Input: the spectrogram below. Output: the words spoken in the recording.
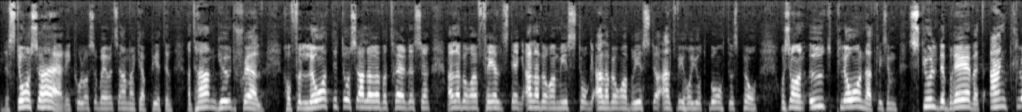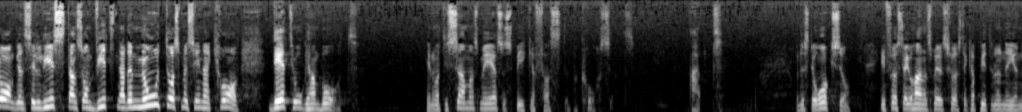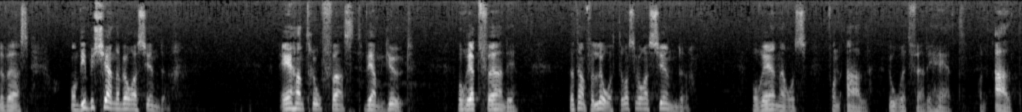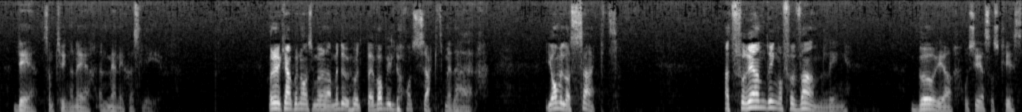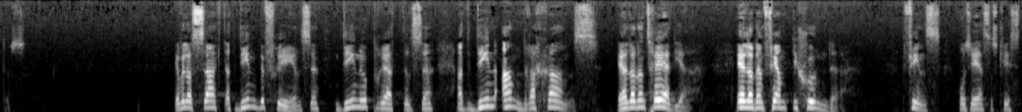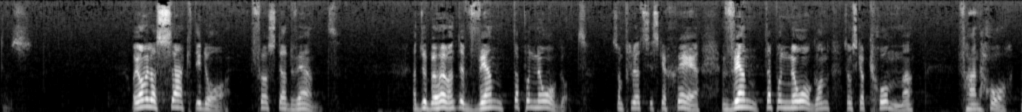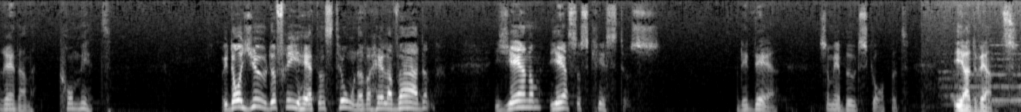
Det står så här i Kolosserbrevets andra kapitel, att han, Gud själv, har förlåtit oss alla överträdelser, alla våra felsteg, alla våra misstag, alla våra brister, allt vi har gjort bort oss på. Och så har han utplånat liksom, skuldebrevet, anklagelselistan som vittnade mot oss med sina krav. Det tog han bort genom att tillsammans med Jesus spika fast det på korset. Allt. Och det står också i första Johannesbrevets första kapitel och nionde vers. Om vi bekänner våra synder är han trofast, vem? Gud, och rättfärdig, så att han förlåter oss våra synder och renar oss från all orättfärdighet, från allt det som tynger ner en människas liv. Och det är kanske någon som undrar, men du Hultberg, vad vill du ha sagt med det här? Jag vill ha sagt att förändring och förvandling börjar hos Jesus Kristus. Jag vill ha sagt att din befrielse, din upprättelse, att din andra chans, eller den tredje, eller den femtiosjunde, finns hos Jesus Kristus. Och jag vill ha sagt idag, första advent, att du behöver inte vänta på något som plötsligt ska ske. Vänta på någon som ska komma, för han har redan kommit. Och idag ljuder frihetens ton över hela världen genom Jesus Kristus. Och Det är det som är budskapet i advent.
